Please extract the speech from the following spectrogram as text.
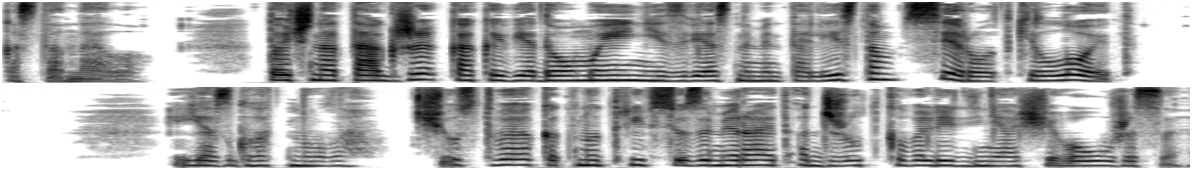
Кастанелло. Точно так же, как и ведомые неизвестным менталистам сиротки Ллойд». Я сглотнула. чувствуя, как внутри все замирает от жуткого леденящего ужаса.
